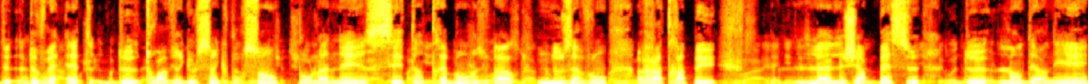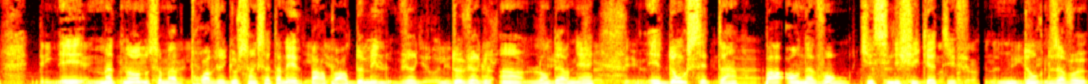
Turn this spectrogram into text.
devrait être de 3,5% pour l'année. C'est un très bon résultat. Nous avons rattrapé la légère baisse de l'an dernier et maintenant nous sommes à 3,5 cette année par rapport à 2,1 l'an dernier et Donc c'est un pas en avant qui est significatif. Donc nous avons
